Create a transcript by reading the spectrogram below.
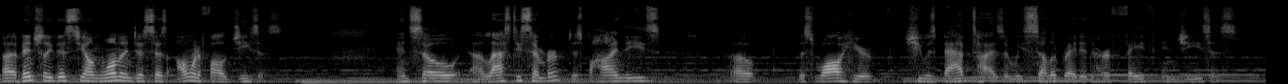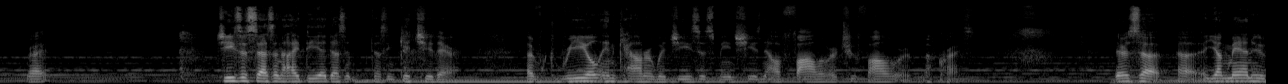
uh, eventually this young woman just says i want to follow jesus. And so uh, last December, just behind these, uh, this wall here, she was baptized and we celebrated her faith in Jesus, right? Jesus as an idea doesn't, doesn't get you there. A real encounter with Jesus means she is now a follower, a true follower of Christ. There's a, a young man who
